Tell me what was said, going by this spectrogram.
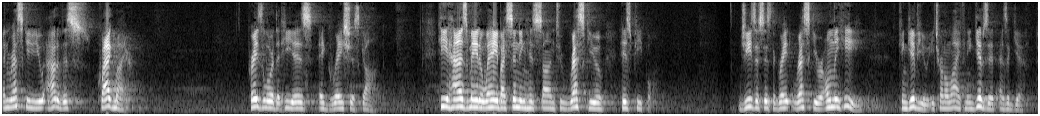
and rescue you out of this quagmire. Praise the Lord that He is a gracious God. He has made a way by sending his Son to rescue his people. Jesus is the great rescuer. Only he can give you eternal life, and he gives it as a gift.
